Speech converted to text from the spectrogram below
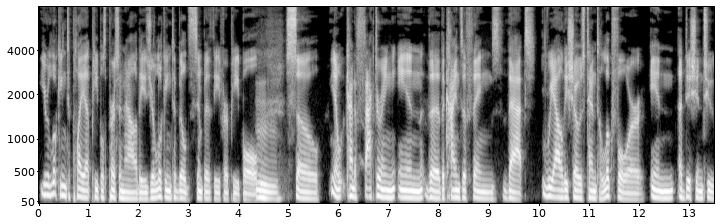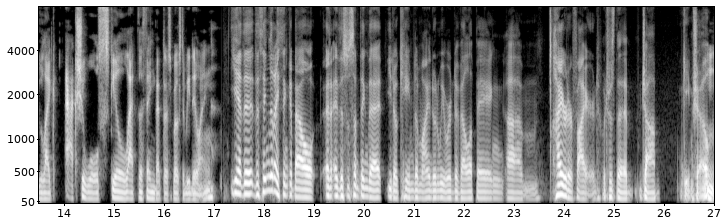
you're looking to play up people's personalities you're looking to build sympathy for people. Mm. So, you know, kind of factoring in the the kinds of things that reality shows tend to look for in addition to like actual skill at the thing that they're supposed to be doing. yeah the, the thing that i think about and, and this was something that you know came to mind when we were developing um, hired or fired which was the job game show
